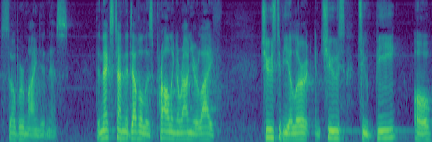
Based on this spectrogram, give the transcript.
Sober mindedness. The next time the devil is prowling around your life, choose to be alert and choose to B O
